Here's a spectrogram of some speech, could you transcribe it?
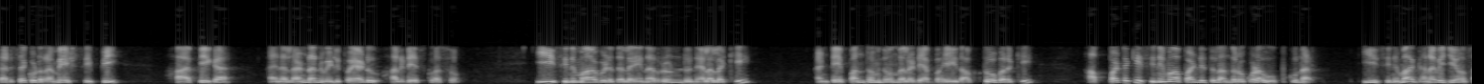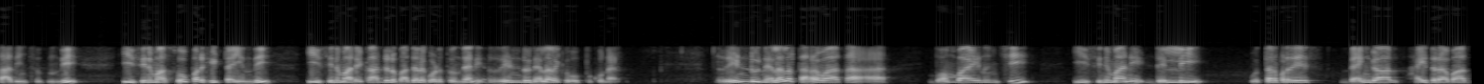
దర్శకుడు రమేష్ సిప్పి హ్యాపీగా ఆయన లండన్ వెళ్ళిపోయాడు హాలిడేస్ కోసం. ఈ సినిమా విడుదలైన రెండు నెలలకి అంటే పంతొమ్మిది వందల డెబ్బై ఐదు అక్టోబర్కి అప్పటికి సినిమా పండితులందరూ కూడా ఒప్పుకున్నారు. ఈ సినిమా ఘన విజయం సాధించుతుంది. ఈ సినిమా సూపర్ హిట్ అయింది. ఈ సినిమా రికార్డులు బద్దలు కొడుతుంది అని రెండు నెలలకి ఒప్పుకున్నారు. రెండు నెలల తర్వాత బొంబాయి నుంచి ఈ సినిమాని ఢిల్లీ ఉత్తరప్రదేశ్ బెంగాల్ హైదరాబాద్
